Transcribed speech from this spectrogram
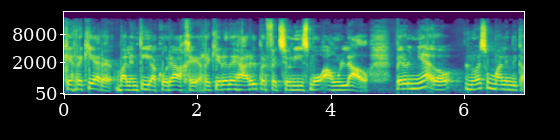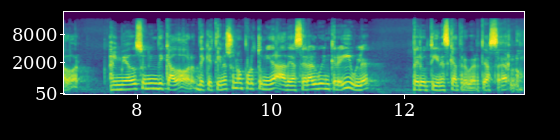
que requiere valentía, coraje, requiere dejar el perfeccionismo a un lado. Pero el miedo no es un mal indicador. El miedo es un indicador de que tienes una oportunidad de hacer algo increíble, pero tienes que atreverte a hacerlo.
